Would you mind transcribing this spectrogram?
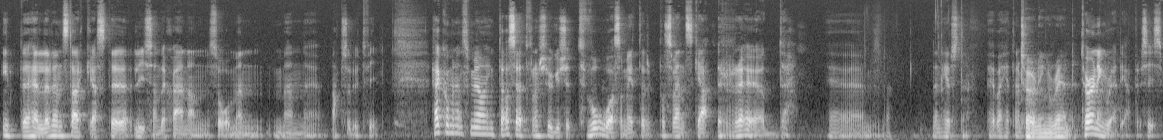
inte heller den starkaste lysande stjärnan så, men, men eh, absolut fin. Här kommer en som jag inte har sett från 2022 som heter på svenska Röd. Eh, den heter, eh, vad heter den? Turning Red. Turning Red, ja precis.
